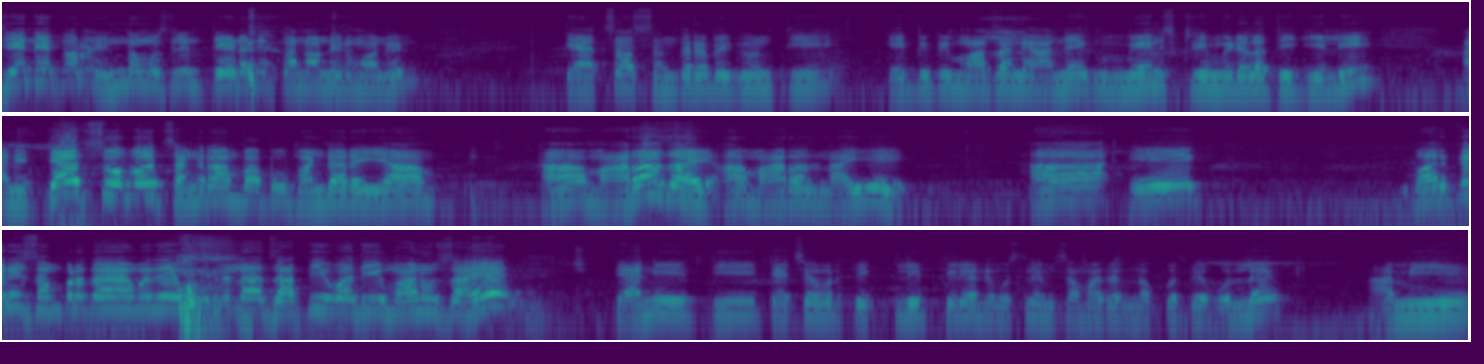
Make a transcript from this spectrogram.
जेणेकरून हिंदू मुस्लिम तेढ आणि तणाव निर्माण होईल. त्याचा संदर्भ घेऊन ती एबीपी माझाने अनेक मेन स्ट्रीम मीडियाला ती गेली. आणि त्याचसोबत संग्राम बापू भंडारे या हा महाराज आहे हा महाराज नाहीये. हा एक वारकरी संप्रदायामध्ये उठलेला जातीवादी माणूस आहे. त्यांनी ती त्याच्यावरती क्लिप केली आणि मुस्लिम समाजाला नको ते बोलले. आम्ही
